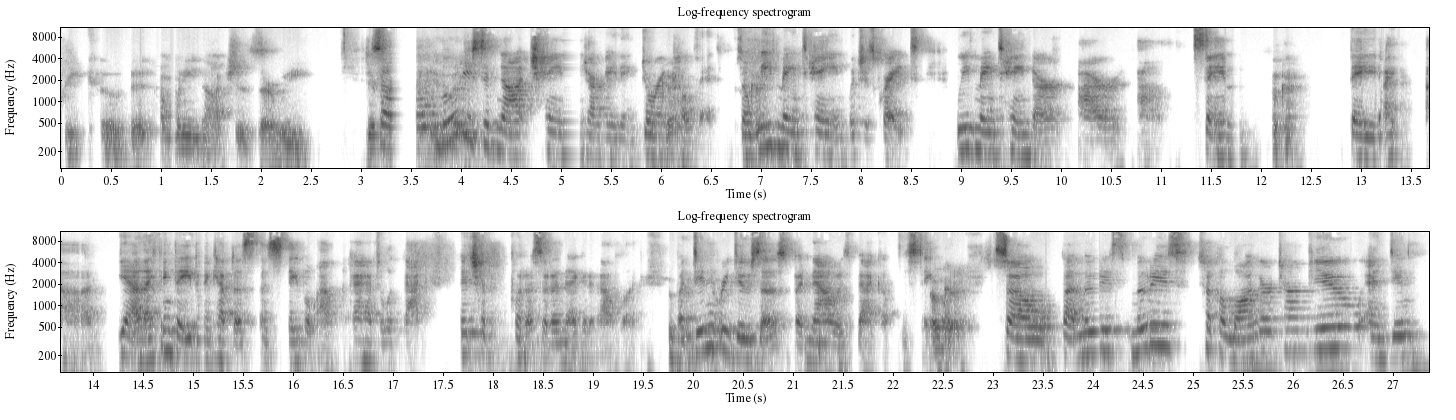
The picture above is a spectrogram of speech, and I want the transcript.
pre-COVID, how many notches are we? So different in Moody's did not change our rating during Okay. COVID. So Okay. we've maintained, which is great. We've maintained our, our um, same. Okay. They, I, uh, yeah, and I think they even kept us a stable outlook. I have to look back. Fitch had put us at a negative outlook, but didn't reduce us, but now is back up to stable. Okay, So, but Moody's, Moody's took a longer term view and didn't,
